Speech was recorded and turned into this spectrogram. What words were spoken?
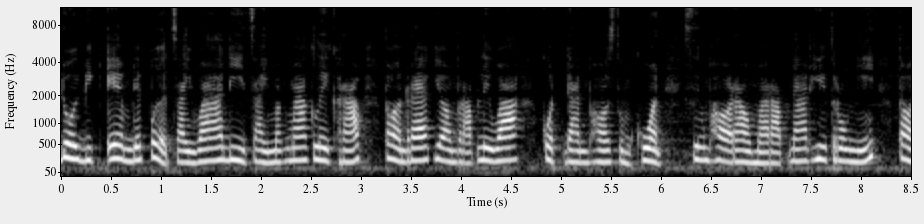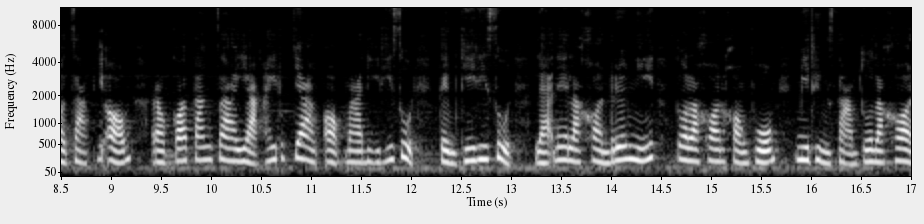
โดยบิ๊กเอ็มได้เปิดใจว่าดีใจมากๆเลยครับ ตอนแรกยอมรับเลยว่ากดดันพอสมควร ซึ่งพอเรามารับหน้าที่ตรงนี้ต่อจากพี่ออม เราก็ตั้งใจอยากให้ทุกอย่างออกมาดีที่สุด เต็มที่ที่สุด และในละครเรื่องนี้ตัวละครของผมมีถึง 3 ตัวละคร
